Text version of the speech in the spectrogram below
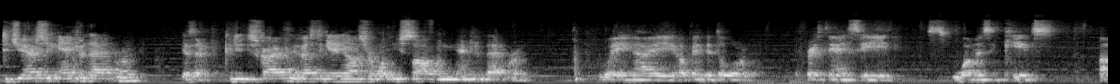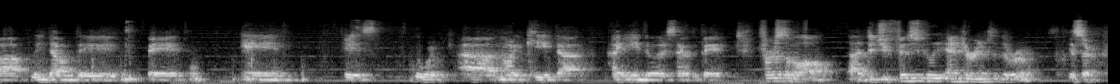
did you actually enter that room? Yes, sir. Could you describe to the investigating officer what you saw when you entered that room? When I opened the door, the first thing I see is women and kids uh, laying down the bed, and is there were uh, another kid uh, hiding in the other side of the bed. First of all, uh, did you physically enter into the room? Yes, sir.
